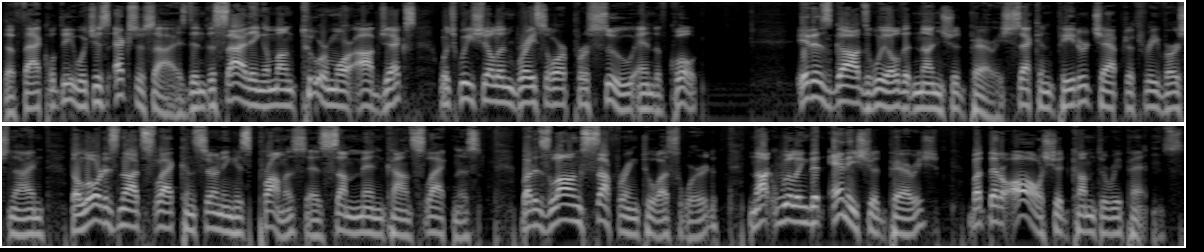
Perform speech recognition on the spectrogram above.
the faculty which is exercised in deciding among two or more objects which we shall embrace or pursue. End of quote. It is God's will that none should perish. 2 Peter chapter 3 verse 9. The Lord is not slack concerning his promise, as some men count slackness, but is long suffering to us word, not willing that any should perish, but that all should come to repentance.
